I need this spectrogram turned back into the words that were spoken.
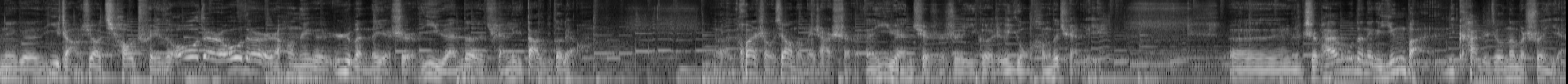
那个议长需要敲锤子，order order，然后那个日本的也是，议员的权力大的不得了，呃，换首相都没啥事儿，但议员确实是一个这个永恒的权利。呃，纸牌屋的那个英版，你看着就那么顺眼，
